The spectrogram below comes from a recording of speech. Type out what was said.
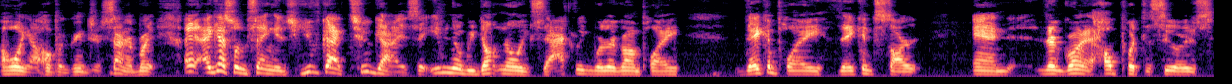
oh, holding out hope of Green's your center. But I, I, guess what I'm saying is you've got two guys that even though we don't know exactly where they're going to play, they can play, they can start, and they're going to help put the Steelers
